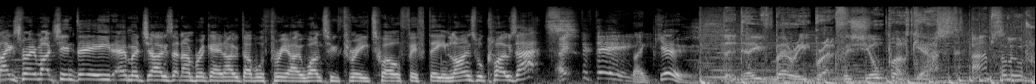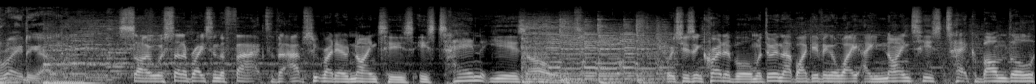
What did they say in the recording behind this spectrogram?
Thanks very much indeed, Emma Jones. That number again, 0330 123 1215. Lines will close at 8.15. Thank you. The Dave Berry Breakfast Show Podcast. Absolute Radio. So we're celebrating the fact that Absolute Radio 90s is 10 years old. Which is incredible, and we're doing that by giving away a 90s tech bundle.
